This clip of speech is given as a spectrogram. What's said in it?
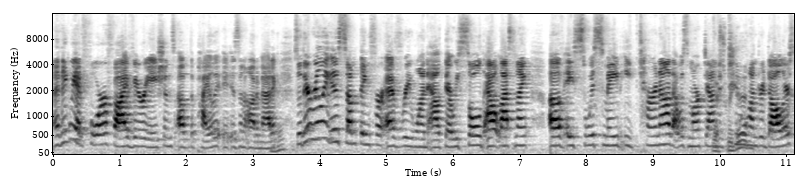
And I think we had four or five variations of the Pilot. It is an automatic. Mm-hmm. So there really is something for everyone out there. We sold out last night of a Swiss-made Eterna that was marked down Yes, to we two did. hundred dollars.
